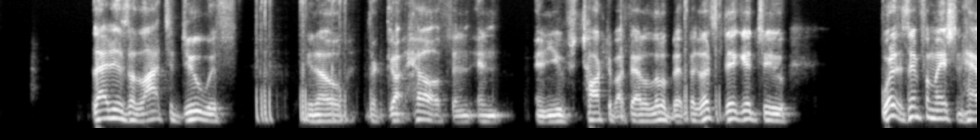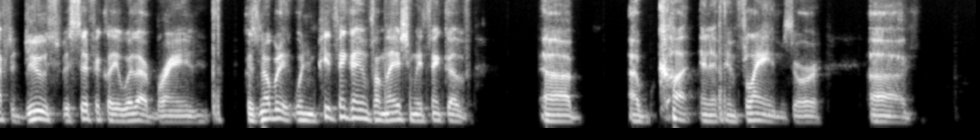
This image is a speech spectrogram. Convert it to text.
that is a lot to do with, you know, the gut health and, and, and you've talked about that a little bit, but let's dig into what does inflammation have to do specifically with our brain because nobody, when people think of inflammation, we think of uh, a cut and it inflames, or uh,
